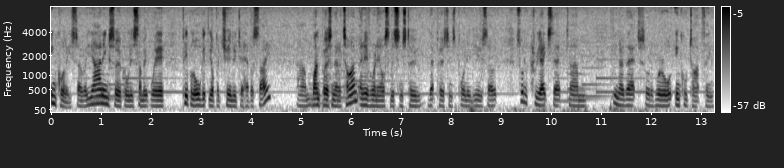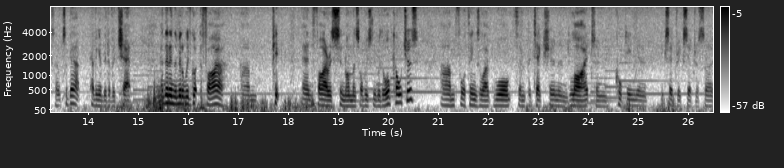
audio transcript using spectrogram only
equally. So a yarning circle is something where people all get the opportunity to have a say um, one person at a time, and everyone else listens to that person's point of view. So it sort of creates that, um, you know, that sort of we're all equal type thing. So it's about having a bit of a chat. And then in the middle, we've got the fire um, pit, and fire is synonymous, obviously, with all cultures um, for things like warmth and protection and light and cooking, and etc., etc. So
